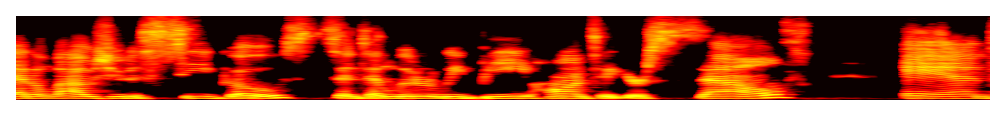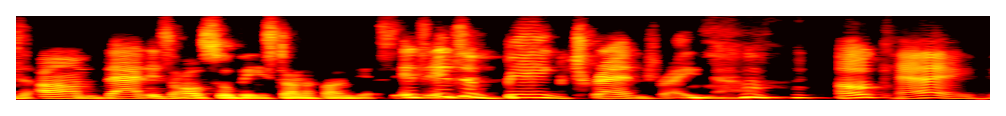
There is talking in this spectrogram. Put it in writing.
that allows you to see ghosts and to literally be haunted yourself. And um, that is also based on a fungus. It's it's a big trend right now. okay.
